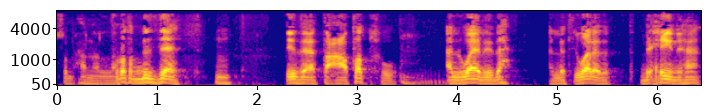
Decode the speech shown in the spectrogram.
سبحان في الله الرطب بالذات. م. إذا تعاطته الوالدة التي ولدت بحينها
